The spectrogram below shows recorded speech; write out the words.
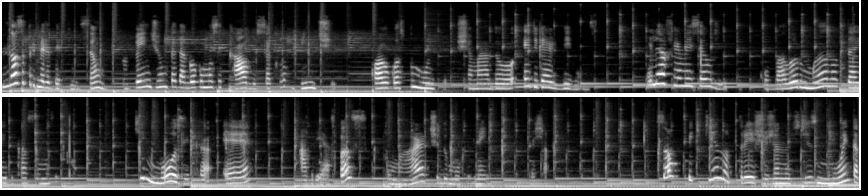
Nossa primeira definição vem de um pedagogo musical do século XX, qual eu gosto muito, chamado Edgar Vivens. Ele afirma em seu livro O Valor Humano da Educação Musical que música é, abre aspas, uma arte do movimento, fecha Só um pequeno trecho já nos diz muita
